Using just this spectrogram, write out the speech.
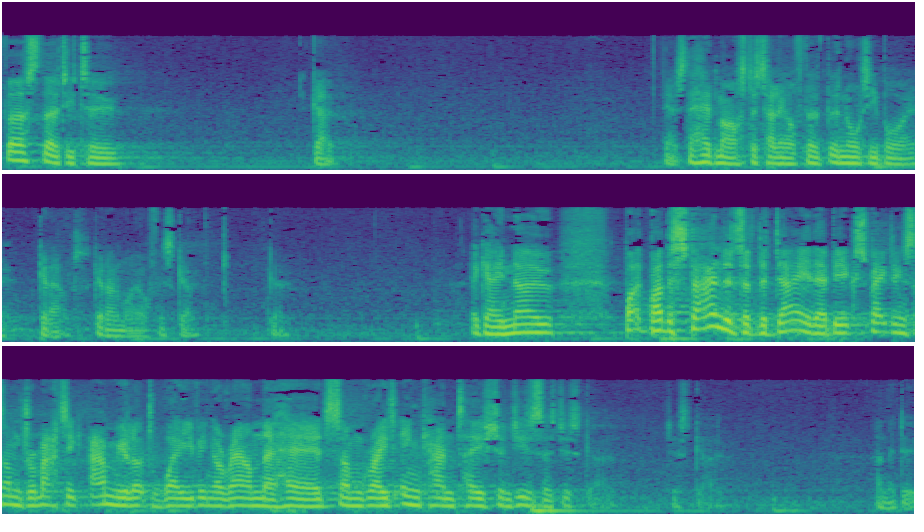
Verse 32 Go. Yeah, it's the headmaster telling off the, the naughty boy. Get out. Get out of my office. Go. Again, no, by, by the standards of the day, they'd be expecting some dramatic amulet waving around their head, some great incantation. Jesus says, just go, just go. And they do.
